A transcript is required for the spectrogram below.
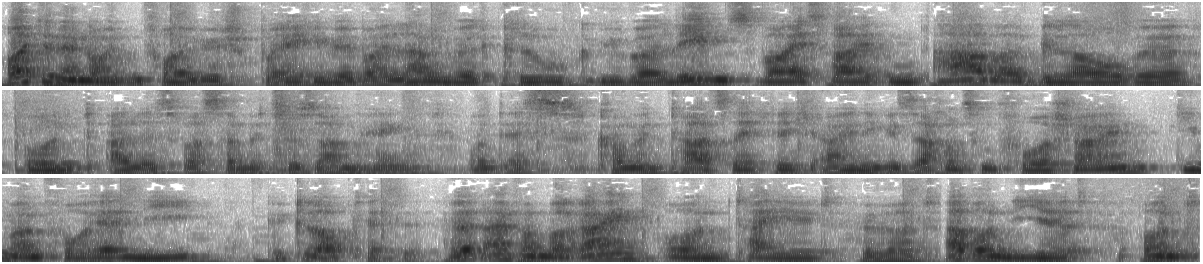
Heute in der neunten Folge sprechen wir bei Lang wird klug über Lebensweisheiten, Aberglaube und alles, was damit zusammenhängt. Und es kommen tatsächlich einige Sachen zum Vorschein, die man vorher nie geglaubt hätte. Hört einfach mal rein und teilt, hört, abonniert und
